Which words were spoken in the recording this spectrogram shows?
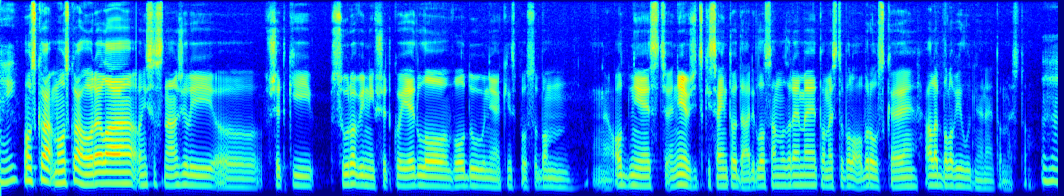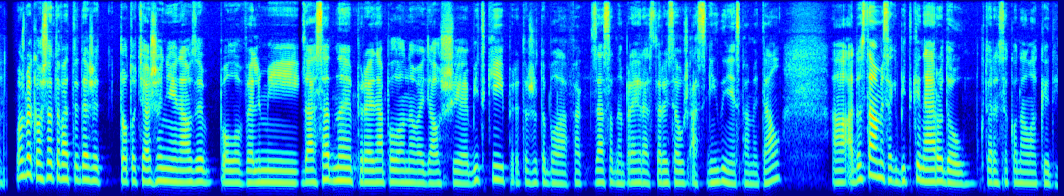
hej? Moskva, Moskva horela. Oni sa snažili uh, všetky suroviny, všetko jedlo, vodu nejakým spôsobom odniesť. Nie vždy sa im to darilo samozrejme, to mesto bolo obrovské, ale bolo vyľudnené to mesto. Uh-huh. Môžeme konštatovať teda, že toto ťaženie naozaj bolo veľmi zásadné pre Napoleonové ďalšie bitky, pretože to bola fakt zásadná prehra, z ktorej sa už asi nikdy nespamätal. A dostávame sa k bitke národov, ktorá sa konala kedy?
